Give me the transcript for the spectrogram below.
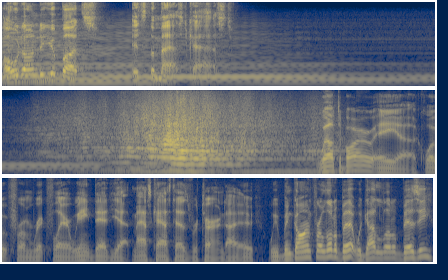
Hold on to your butts. It's the Mast Well, to borrow a, uh, a quote from Ric Flair, "We ain't dead yet. Mast Cast has returned. I, uh, we've been gone for a little bit. We got a little busy,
